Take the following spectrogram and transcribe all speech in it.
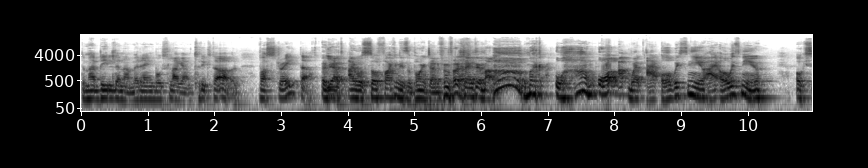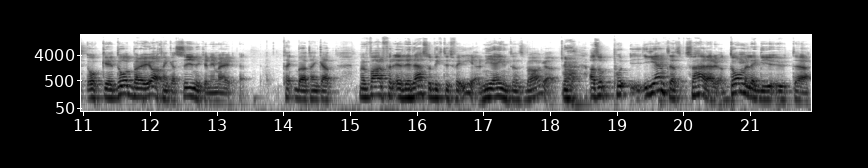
de här bilderna med regnbågsflaggan tryckta över var straighta. Jag vet, I was so fucking disappointed. För först tänkte jag bara Oh my god, och han, och, well I always knew, I always knew. Och, och då började jag tänka, cynikern i mig, började tänka att men varför är det där så viktigt för er? Ni är ju inte ens bögar. Ja. Alltså, på, egentligen, så här är det ju. De lägger ju ut det.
